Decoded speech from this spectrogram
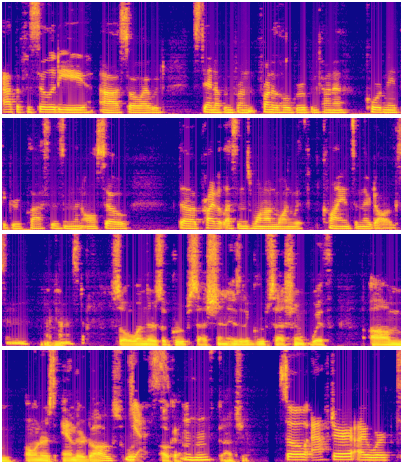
at the facility. Uh, so I would stand up in front front of the whole group and kind of coordinate the group classes, and then also the private lessons one on one with clients and their dogs and that Mhm. kind of stuff. So when there's a group session, is it a group session with um, owners and their dogs? What- Yes. Okay. hmm Got you. So after I worked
